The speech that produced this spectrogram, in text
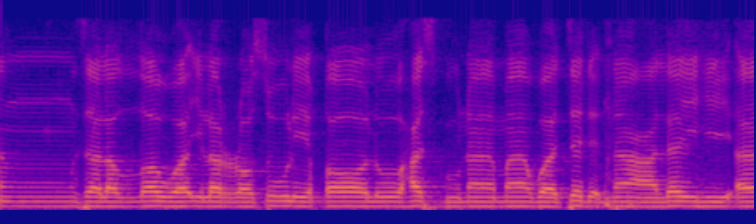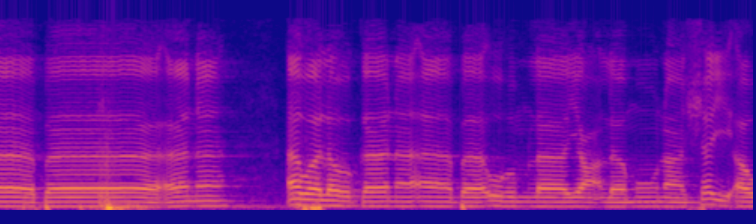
anzalallahu wa ila ar-rasuli qalu hasbuna ma wajadna 'alaihi abaana awalau kana abauhum la ya'lamuna syai'aw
